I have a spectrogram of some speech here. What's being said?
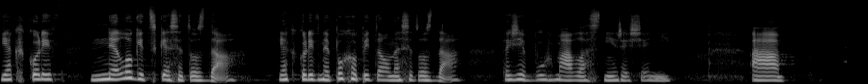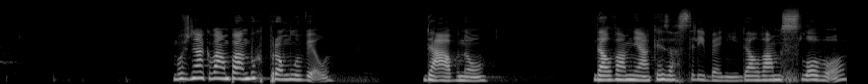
jakkoliv nelogické se to zdá, jakkoliv nepochopitelné se to zdá, takže Bůh má vlastní řešení. A možná k vám pán Bůh promluvil dávno, dal vám nějaké zaslíbení, dal vám slovo.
